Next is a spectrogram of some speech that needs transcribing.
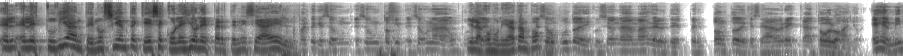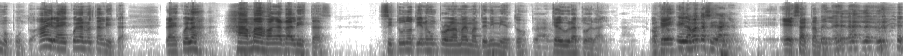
el- el estudiante no siente que ese colegio le pertenece a él. Aparte que ese es un, ese es un toque, ese es una, un punto Y la de- comunidad Ese es un tampoco. punto de discusión nada más del, de- tonto de que se abre todos los años. Es el mismo punto. Ay, las escuelas no están listas. Las escuelas jamás van a estar listas si tú no tienes un programa de mantenimiento Claro. que dura todo el año. ¿Ok? Y las bancas se dañan. Exactamente. La- la- la-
